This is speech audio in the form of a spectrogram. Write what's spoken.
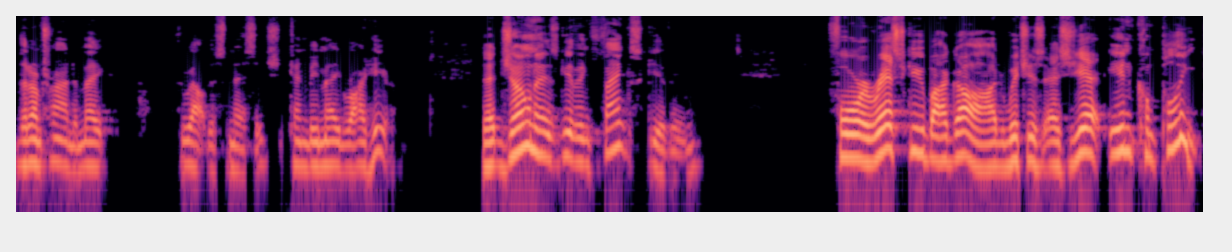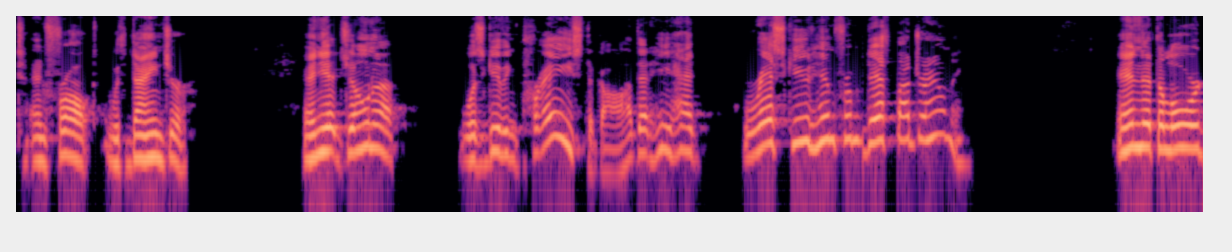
that I'm trying to make throughout this message can be made right here. That Jonah is giving thanksgiving for a rescue by God which is as yet incomplete and fraught with danger. And yet Jonah was giving praise to God that he had rescued him from death by drowning. And that the Lord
